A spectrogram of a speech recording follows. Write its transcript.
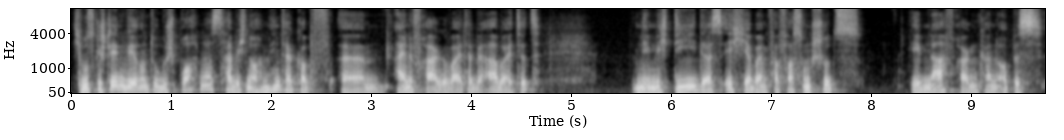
Ich muss gestehen, während du gesprochen hast, habe ich noch im Hinterkopf ähm, eine Frage weiter bearbeitet, nämlich die, dass ich ja beim Verfassungsschutz eben nachfragen kann, ob es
